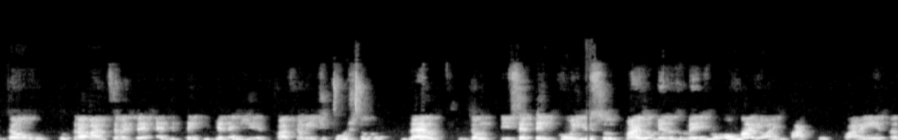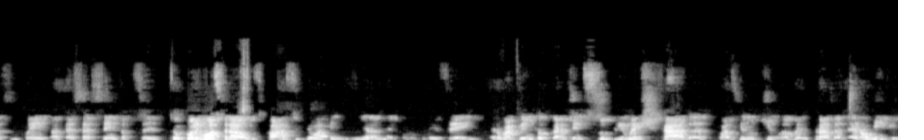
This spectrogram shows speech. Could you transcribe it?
Então, o trabalho que você vai ter é de tempo e de energia, basicamente custo zero. Então, e você tem com isso mais ou menos o mesmo ou mais maior impacto, 40%, 50%, até 60%. Se eu for mostrar o espaço que eu atendia, né, quando eu comecei, era uma clínica que o cara tinha que subir uma escada, quase que não tinha uma entrada, era horrível.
